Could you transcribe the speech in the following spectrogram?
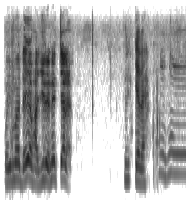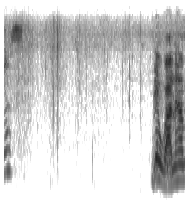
ปุยมาเดี๋ยวอย่าผ่ายีเลยเนี่ยเจ๊แหละเจ็บไหมเปรี้ยวหวานนะครับ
